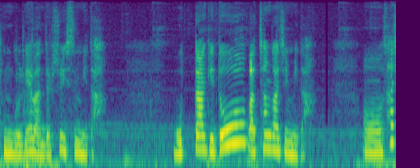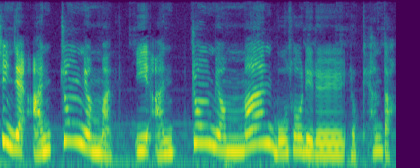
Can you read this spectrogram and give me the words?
둥글게 만들 수 있습니다. 못따기도 마찬가지입니다. 어, 사실 이제 안쪽 면만 이 안쪽 면만 모서리를 이렇게 한다.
